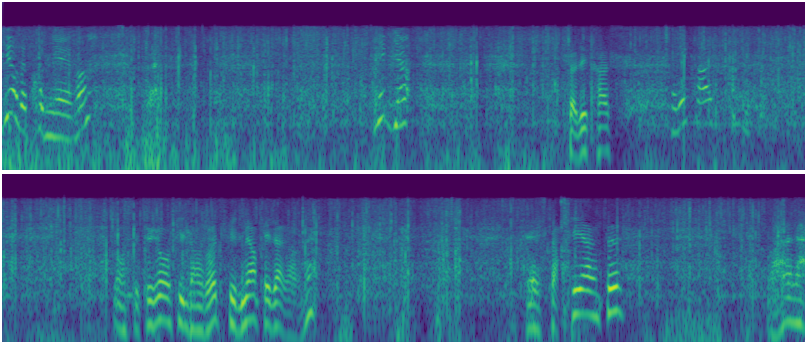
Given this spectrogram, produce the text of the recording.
bien la première, hein. Mais bien, Ça décrasse. ça l'écrase. Bon, c'est toujours aussi dangereux de filmer en pédalant. Hein Laisse partir un peu. Voilà.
